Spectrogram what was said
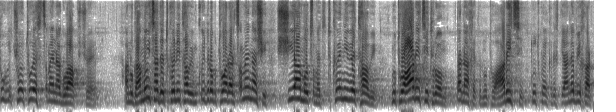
თუ თუ ეს წმენა გვაქვს ჩვენ? ანუ გამოიცადეთ თქვენი თავი მკვიდრობ თუ არ არ წმენაში შეამოწმეთ თქვენივე თავი. ნუ თუ არიცით რომ და ნახეთ ნუ თუ არიცით თუ თქვენ ქრისტიანები ხართ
